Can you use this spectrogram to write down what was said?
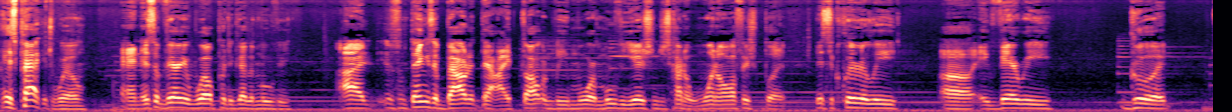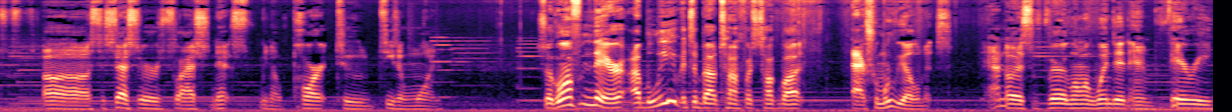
it's packaged well, and it's a very well put together movie. I there's some things about it that I thought would be more movie-ish and just kind of one-offish, but this is clearly uh, a very good uh, successor slash next you know part to season one. So going from there, I believe it's about time for us to talk about actual movie elements. I know it's very long-winded and very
